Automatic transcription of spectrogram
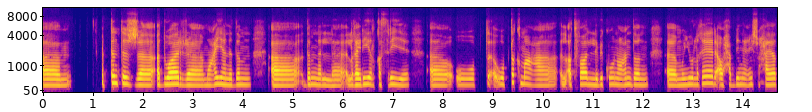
آمم بتنتج آه، أدوار آه، معيّنة ضمن ضمن ال الغيرية القسرية. آآ وبت وبتقمع آه، الأطفال اللي بيكونوا عندهم آآ ميول غير أو حابين يعيشوا حياة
